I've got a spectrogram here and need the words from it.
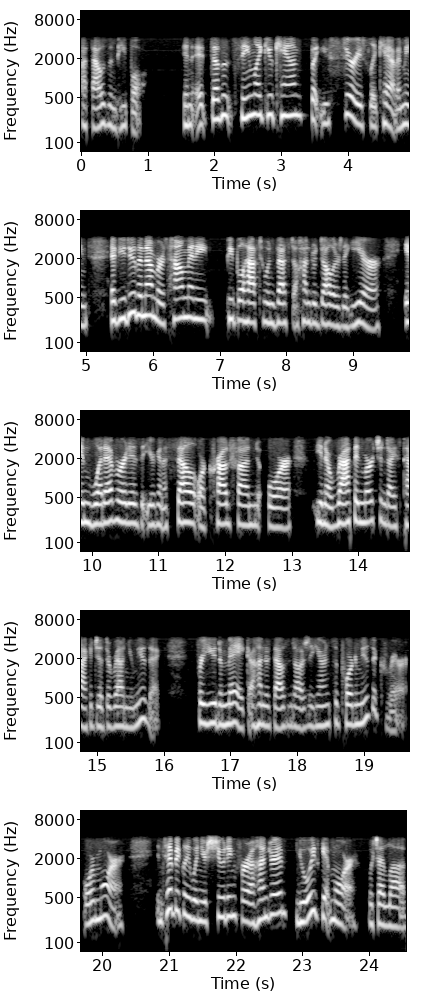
a thousand people. And it doesn't seem like you can, but you seriously can. I mean, if you do the numbers, how many people have to invest a hundred dollars a year in whatever it is that you're going to sell or crowdfund or, you know, wrap in merchandise packages around your music? for you to make a hundred thousand dollars a year and support a music career or more. And typically when you're shooting for a hundred, you always get more, which I love.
